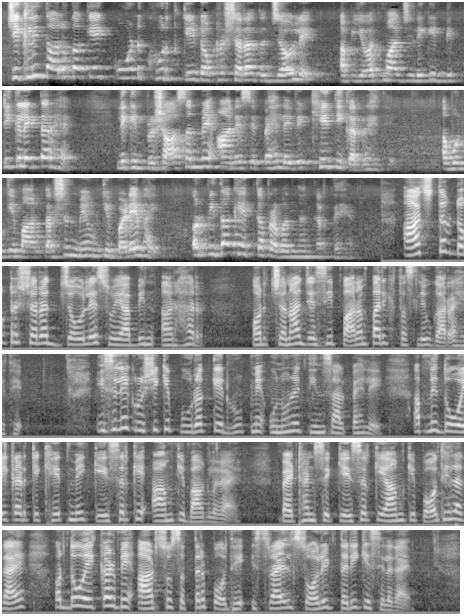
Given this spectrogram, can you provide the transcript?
चिखली तालुका के कोंड खुर्द के डॉक्टर शरद जौले अब यवतमाल ज़िले के डिप्टी कलेक्टर है। लेकिन प्रशासन में आने से पहले वे खेती कर रहे थे। अब उनके मार्गदर्शन में उनके बड़े भाई और पिता खेत का प्रबंधन करते हैं। आज तक डॉक्टर शरद जौले सोयाबीन, अरहर और चना जैसी पारंपरिक फ़सलें उगा रहे थे। इसलिए कृषि के पूरक के रूप में उन्होंने तीन साल पहले अपने दो एकड़ के खेत में केसर के आम के बाग लगाए पैठन से केसर के आम के पौधे लगाए और दो एकड़ में 870 पौधे इसराइल सॉलिड तरीके से लगाए।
